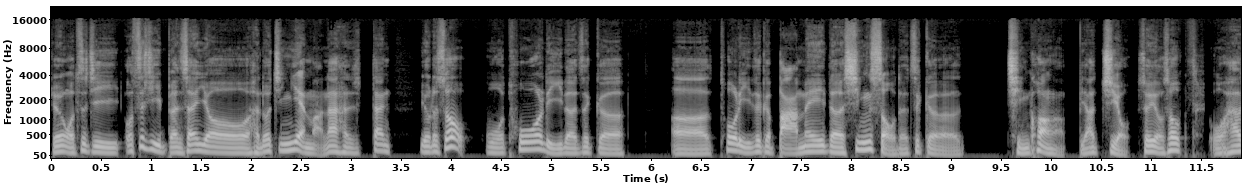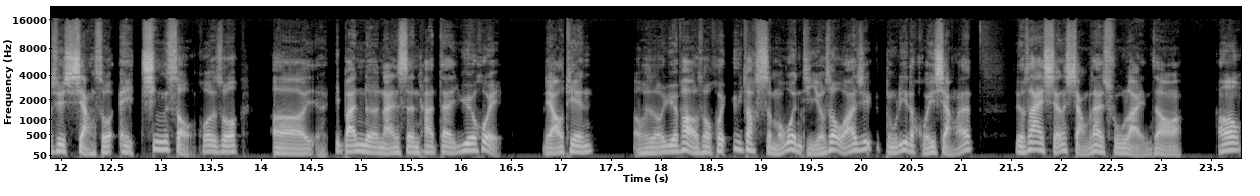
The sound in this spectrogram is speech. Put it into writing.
因为我自己我自己本身有很多经验嘛，那很但有的时候我脱离了这个呃脱离这个把妹的新手的这个情况啊比较久，所以有时候我还要去想说，哎，新手或者说呃一般的男生他在约会聊天。或者说约炮的时候会遇到什么问题？有时候我要去努力的回想，哎，有时候还想想不太出来，你知道吗？然后，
